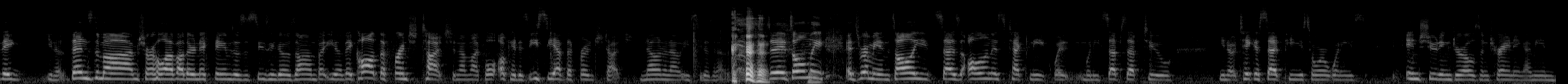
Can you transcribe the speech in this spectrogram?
they you know Benzema, I'm sure he'll have other nicknames as the season goes on, but you know they call it the French touch, and I'm like, well, okay, does EC have the French touch? No, no, no, EC doesn't have the French touch. It's only it's Remy, and it's all he says, all in his technique when, when he steps up to, you know, take a set piece or when he's in shooting drills and training. I mean,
